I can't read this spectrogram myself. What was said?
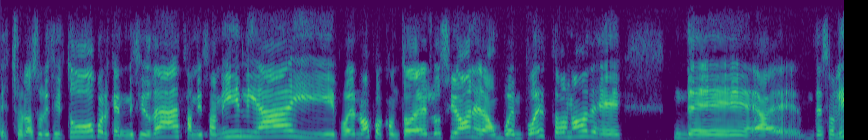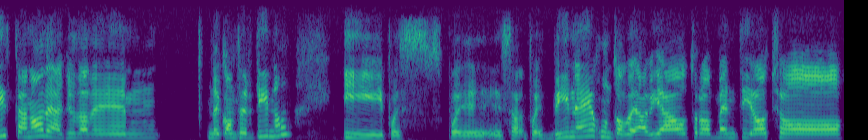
he hecho la solicitud porque en mi ciudad está mi familia y pues no, pues con toda la ilusión era un buen puesto, ¿no? De, de, de solista, ¿no? De ayuda de, de concertino y pues, pues, pues vine junto, había otros 28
